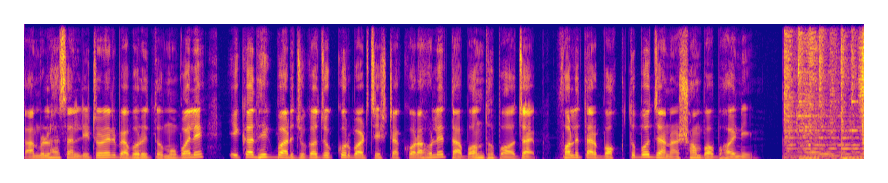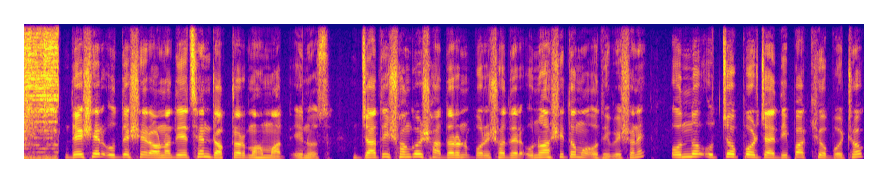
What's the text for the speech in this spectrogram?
কামরুল হাসান লিটনের ব্যবহৃত মোবাইলে একাধিকবার যোগাযোগ করবার চেষ্টা করা হলে তা বন্ধ পাওয়া যায়, ফলে তার বক্তব্য জানা সম্ভব হয়নি। দেশের উদ্দেশ্যে রওনা দিয়েছেন ডক্টর মোহাম্মদ ইউনুস। জাতিসংঘ সাধারণ পরিষদের উনআশিতম অধিবেশনে অন্য উচ্চ পর্যায়ে দ্বিপাক্ষীয় বৈঠক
